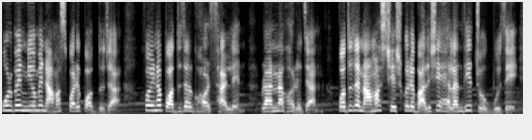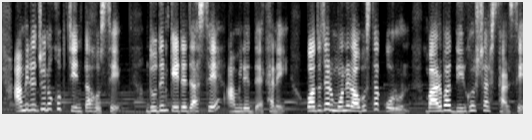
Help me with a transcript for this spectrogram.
পূর্বের নিয়মে নামাজ পড়ে পদ্মজা। ফইনা পদ্মজার ঘর ছাড়লেন। রান্নাঘরে যান। পদ্মজা নামাজ শেষ করে বালিশে হেলান দিয়ে চোখ বুঝে আমিরের জন্য খুব চিন্তা হচ্ছে। দুদিন কেটে যাচ্ছে, আমিরের দেখা নেই। পদ্মজার মনের অবস্থা করুন বারবার দীর্ঘশ্বাস ছাড়ছে।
